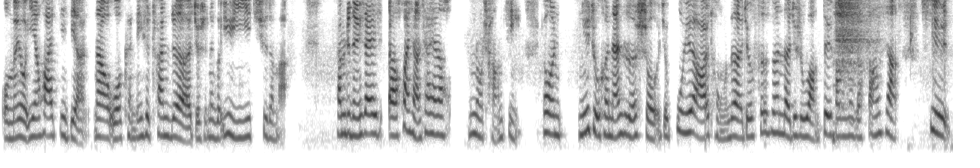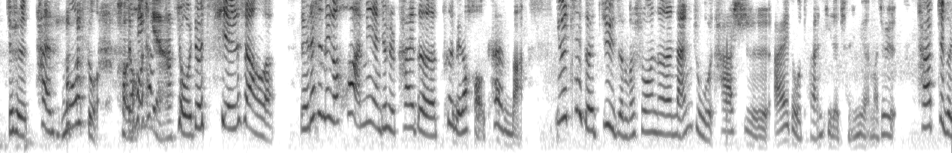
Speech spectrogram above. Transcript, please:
我们有烟花祭典，那我肯定是穿着就是那个浴衣去的嘛。他们就等于在呃幻想夏天的。那种场景，然后女主和男主的手就不约而同的就纷纷的，就是往对方的那个方向去，就是探摸索，好经典啊！手就牵上了，对，但是那个画面就是拍的特别的好看吧？因为这个剧怎么说呢？男主他是 idol 团体的成员嘛，就是他这个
